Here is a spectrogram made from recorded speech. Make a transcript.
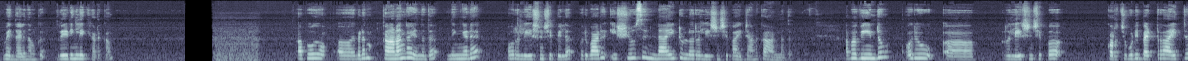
അപ്പോൾ എന്തായാലും നമുക്ക് റീഡിങ്ങിലേക്ക് കിടക്കാം. അപ്പോൾ ഇവിടെ കാണാൻ കഴിയുന്നത് നിങ്ങളുടെ റിലേഷൻഷിപ്പിൽ ഒരുപാട് ഇഷ്യൂസ് ഉണ്ടായിട്ടുള്ള റിലേഷൻഷിപ്പ് ആയിട്ടാണ് കാണുന്നത്. അപ്പോൾ വീണ്ടും ഒരു റിലേഷൻഷിപ്പ് കുറച്ചുകൂടി ബെറ്റർ ആയിട്ട്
